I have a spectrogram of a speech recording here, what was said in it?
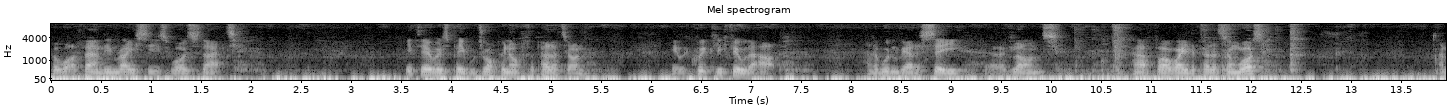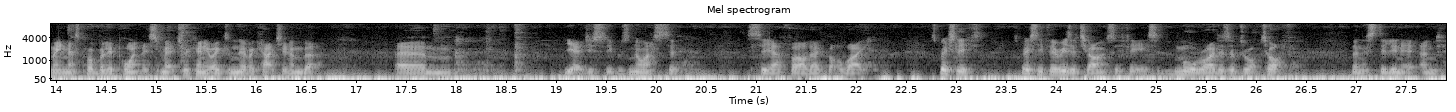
But what I found in races was that if there was people dropping off the peloton, it would quickly fill that up and I wouldn't be able to see at a glance how far away the peloton was. I mean, that's probably a pointless metric anyway because I'm never catching them, but um, yeah, just it was nice to see how far they'd got away, especially if, especially if there is a chance if it's more riders have dropped off than are still in it, and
